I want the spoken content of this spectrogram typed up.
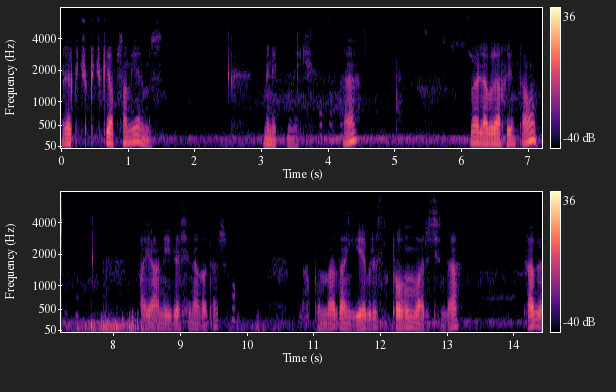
Böyle küçük küçük yapsam yer misin? Minik minik. He? Böyle bırakayım tamam Ayağın iyileşene kadar. Bak bunlardan yiyebilirsin. Tohum var içinde. Tabi.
